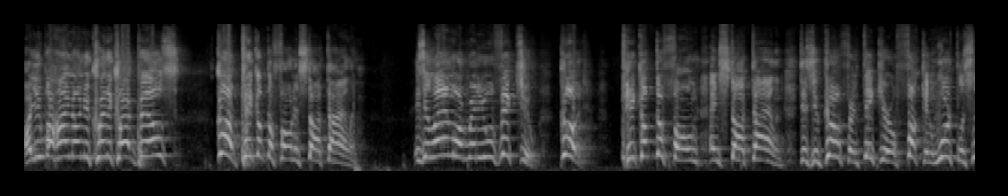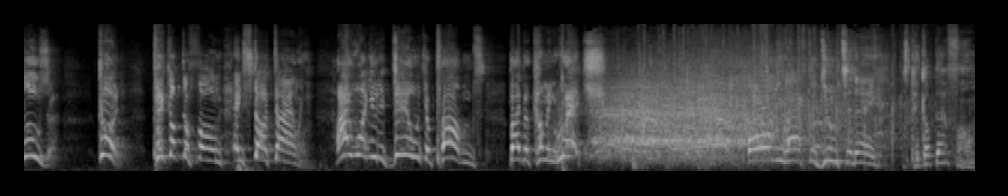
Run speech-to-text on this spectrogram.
Are you behind on your credit card bills? Good. Pick up the phone and start dialing. Is your landlord ready to evict you? Good. Pick up the phone and start dialing. Does your girlfriend think you're a fucking worthless loser? Good. Pick up the phone and start dialing. I want you to deal with your problems by becoming rich. All you have to do today is pick up that phone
